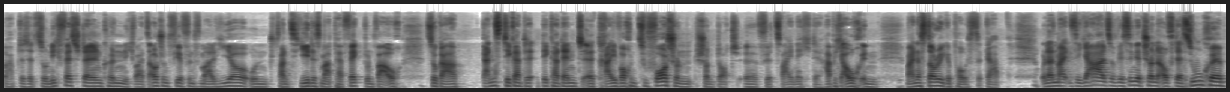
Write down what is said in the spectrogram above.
habe das jetzt so nicht feststellen können. Ich war jetzt auch schon vier, fünf Mal hier und fand es jedes Mal perfekt und war auch sogar ganz dekadent äh, drei Wochen zuvor schon, schon dort äh, für zwei Nächte. Habe ich auch in meiner Story gepostet gehabt. Und dann meinten sie, ja, also wir sind jetzt schon auf der Suche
